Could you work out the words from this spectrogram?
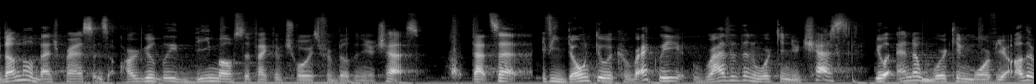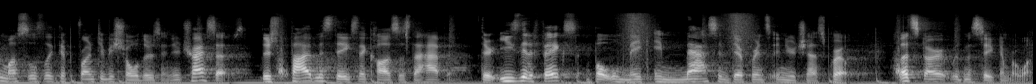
The dumbbell bench press is arguably the most effective choice for building your chest. That said, if you don't do it correctly, rather than working your chest, you'll end up working more of your other muscles like the front of your shoulders and your triceps. There's five mistakes that cause this to happen. They're easy to fix, but will make a massive difference in your chest growth. Let's start with mistake number one.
